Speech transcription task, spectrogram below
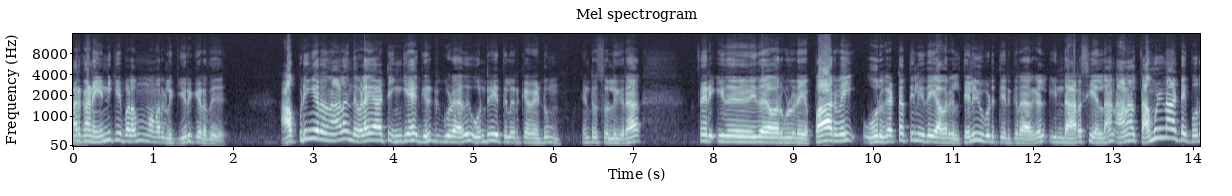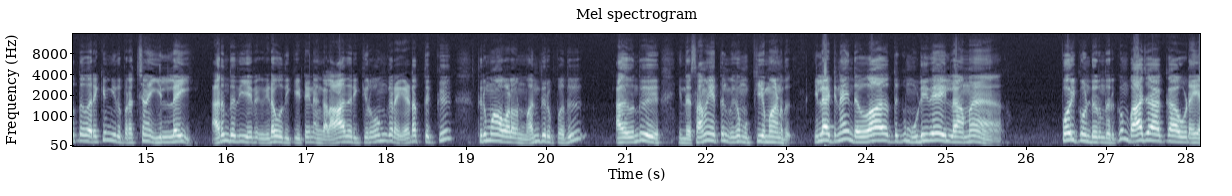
அதற்கான எண்ணிக்கை பலமும் அவர்களுக்கு இருக்கிறது. அப்படிங்கிறதுனால இந்த விளையாட்டு இங்கே இருக்கக்கூடாது ஒன்றியத்தில் இருக்க வேண்டும் என்று சொல்லுகிறார். சரி இது இது அவர்களுடைய பார்வை. ஒரு கட்டத்தில் இதை அவர்கள் தெளிவுபடுத்தி இருக்கிறார்கள் இந்த அரசியல் தான் ஆனால் தமிழ்நாட்டை பொறுத்த வரைக்கும் இது பிரச்சனை இல்லை. அருந்ததியர் இடஒதுக்கீட்டை நாங்கள் ஆதரிக்கிறோங்கிற இடத்துக்கு திருமாவளவன் வந்திருப்பது அது வந்து இந்த சமயத்தில் மிக முக்கியமானது. இல்லாட்டினா இந்த விவாதத்துக்கு முடிவே இல்லாமல் போய்க்கொண்டிருந்திருக்கும் பாஜகவுடைய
